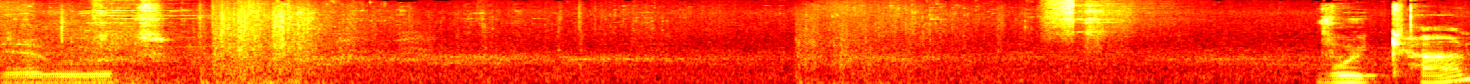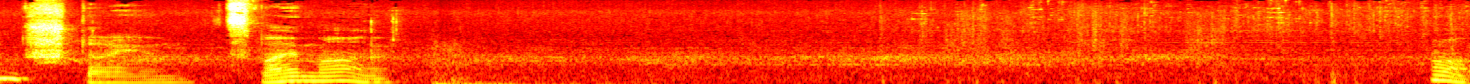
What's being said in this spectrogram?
Sehr gut. Vulkanstein. Zweimal. Ah.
